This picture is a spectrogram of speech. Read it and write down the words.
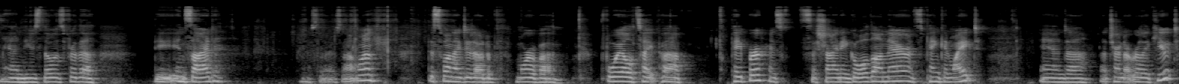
and use those for the, the inside. So there's that one. This one I did out of more of a foil type uh, paper. It's, it's, a shiny gold on there. It's pink and white. And uh, that turned out really cute.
